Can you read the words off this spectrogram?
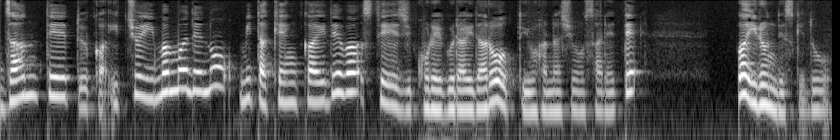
暫定というか一応今までの見た見解ではステージこれぐらいだろうっていう話をされてはいるんですけど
